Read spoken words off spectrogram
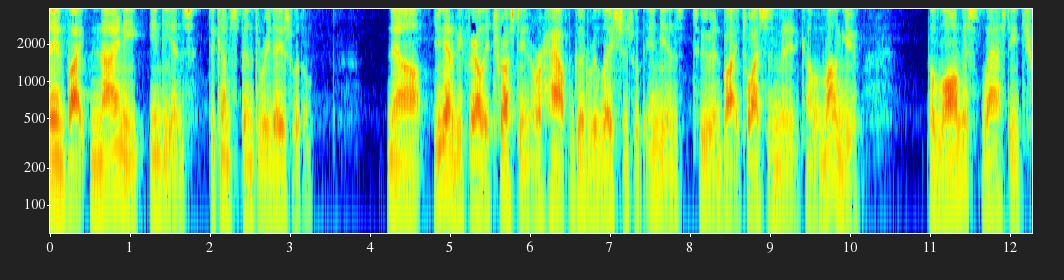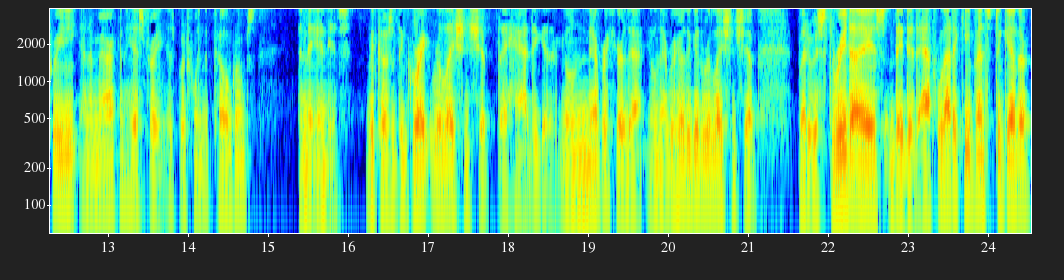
They invite 90 Indians to come spend three days with them. Now, you got to be fairly trusting or have good relations with Indians to invite twice as many to come among you. The longest lasting treaty in American history is between the Pilgrims and the Indians because of the great relationship they had together. You'll never hear that. You'll never hear the good relationship. But it was three days. They did athletic events together.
